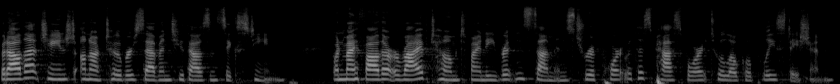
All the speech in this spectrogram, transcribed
But all that changed on October 7, 2016, when my father arrived home to find a written summons to report with his passport to a local police station.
